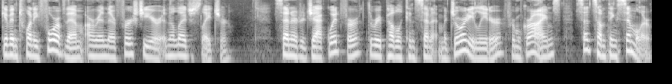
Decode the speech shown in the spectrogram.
given 24 of them are in their first year in the legislature. Senator Jack Whitver, the Republican Senate Majority Leader from Grimes, said something similar.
